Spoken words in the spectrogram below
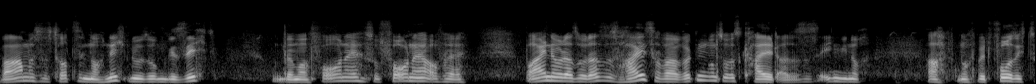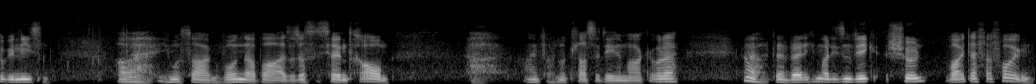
warm ist es trotzdem noch nicht, nur so im Gesicht. Und wenn man vorne, so vorne auf der Beine oder so, das ist heiß, aber Rücken und so ist kalt. Also es ist irgendwie noch, ach, noch mit Vorsicht zu genießen. Aber ich muss sagen, wunderbar. Also das ist ja ein Traum. Ja. Einfach nur klasse Dänemark, oder? Ja, dann werde ich mal diesen Weg schön weiter verfolgen.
